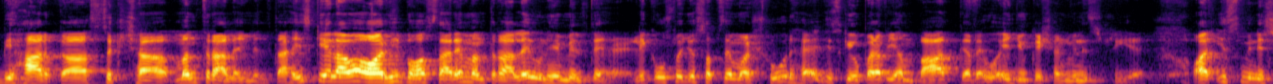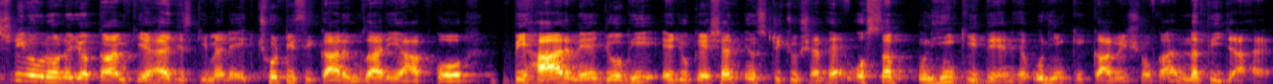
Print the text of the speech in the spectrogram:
बिहार का शिक्षा मंत्रालय मिलता है। इसके अलावा और भी बहुत सारे मंत्रालय उन्हें मिलते हैं। लेकिन उसमें जो सबसे मशहूर है, जिसके ऊपर अभी हम बात कर रहे हैं, वो एजुकेशन मिनिस्ट्री है। और इस मिनिस्ट्री में उन्होंने जो काम किया है, जिसकी मैंने एक छोटी सी कारगुजारी आपको बिहार में जो भी एजुकेशन इंस्टीट्यूशन है, वो सब उन्हीं की देन है, उन्हीं की काविशों का नतीजा है।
